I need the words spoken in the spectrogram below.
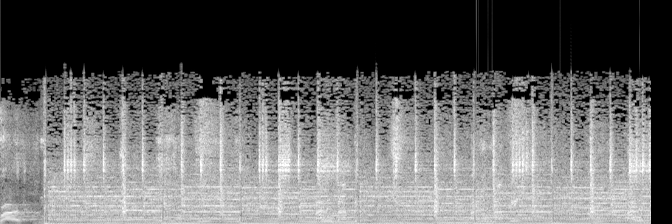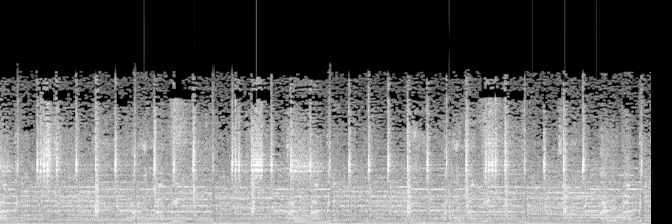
rough ride. Molly my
